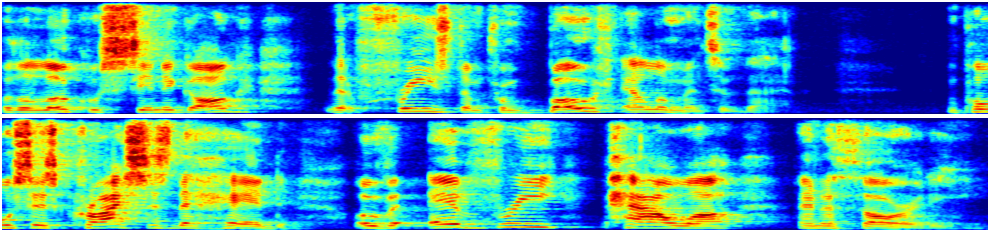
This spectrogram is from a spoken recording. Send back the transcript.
or the local synagogue, that frees them from both elements of that. And Paul says Christ is the head over every power and authority.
